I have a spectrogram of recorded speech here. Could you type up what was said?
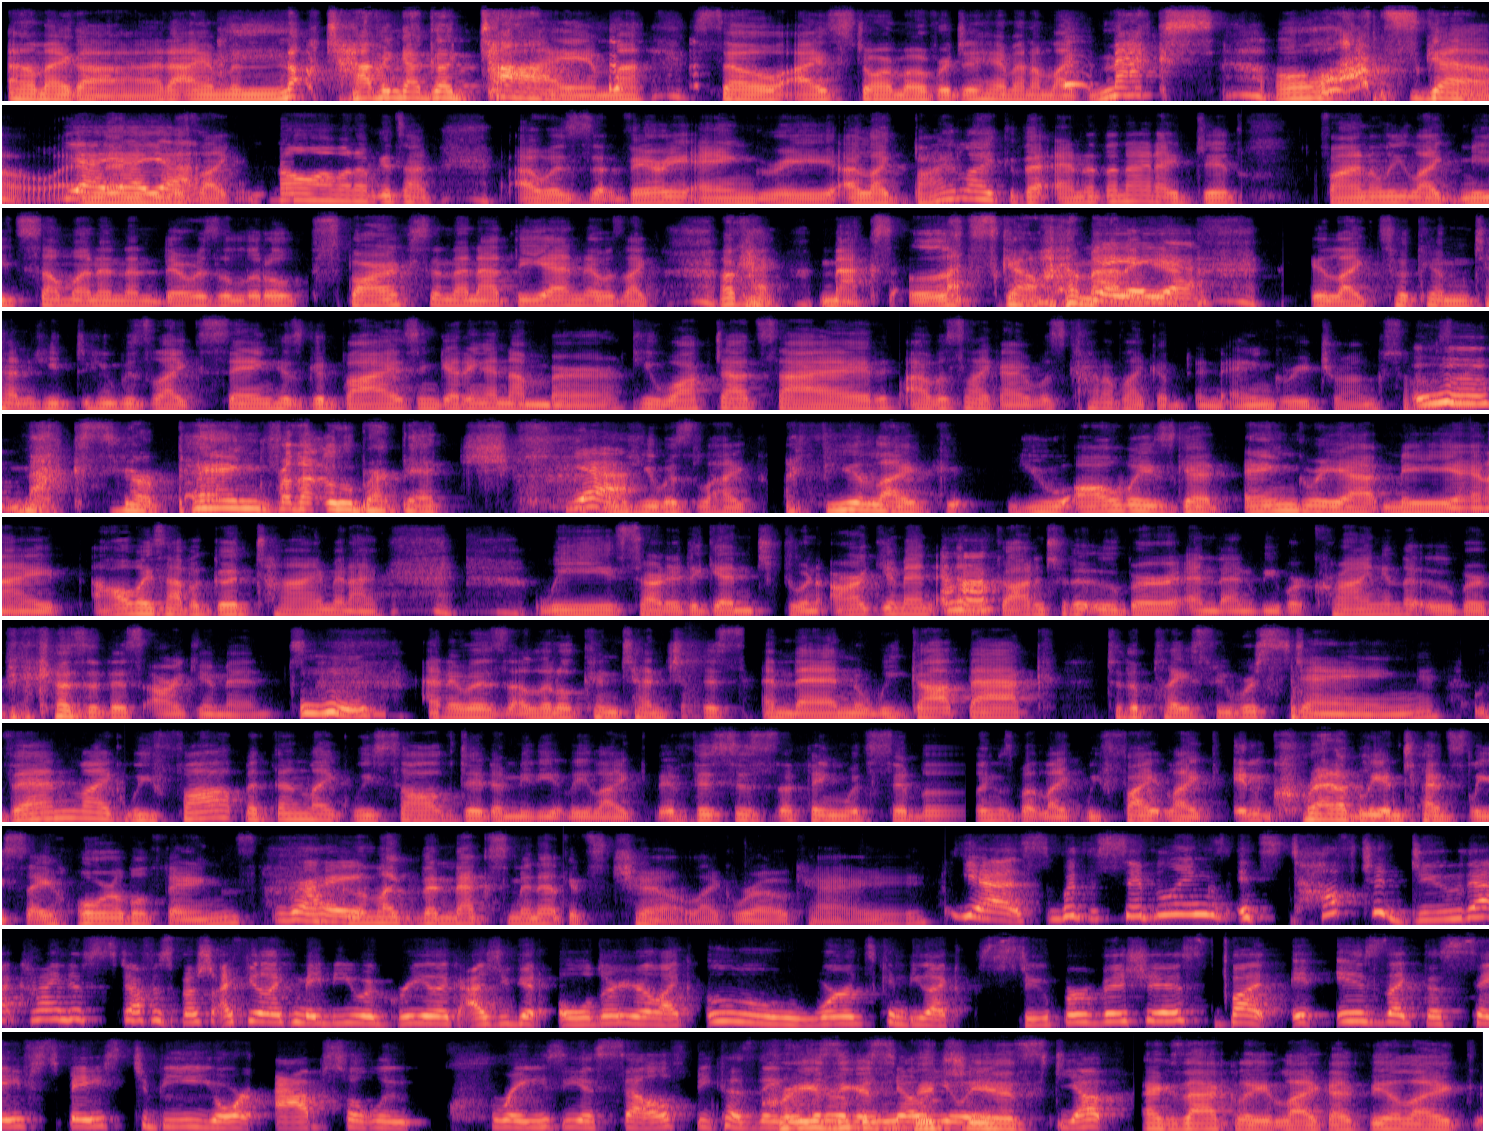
oh my God, I am not having a good time. so I storm over to him and I'm like, Max, let's go. Yeah, and then yeah, he yeah. was like, no, I want to have a good time. I was very angry. I like by like the end of the night, I did finally like meet someone and then there was a little sparks and then at the end it was like okay max let's go i'm yeah, out of yeah, here yeah. It like took him 10 he, he was like saying his goodbyes and getting a number he walked outside i was like i was kind of like a, an angry drunk so i was mm-hmm. like max you're paying for the uber bitch yeah and he was like i feel like you always get angry at me and I always have a good time. And I, we started to get into an argument and uh-huh. then we uh-huh. got into the Uber and then we were crying in the Uber because of this argument. Mm-hmm. And it was a little contentious. And then we got back to the place we were staying. Then like we fought, but then like we solved it immediately. Like if this is the thing with siblings, but like we fight like incredibly intensely, say horrible things. Right. And then like the next minute it's chill, like we're okay. Yes. With siblings, it's tough to do that kind of stuff, especially I feel like maybe you agree, like as you get older, you're like, ooh, words can be like super vicious, but it is like the safe space to be your absolute craziest self because they craziest, literally know bitchiest. you. Yep. Exactly. Like I feel like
